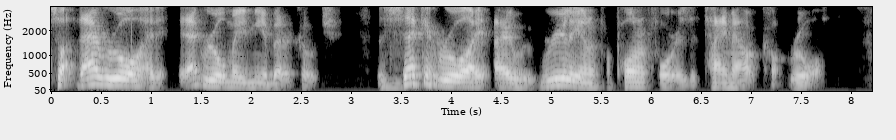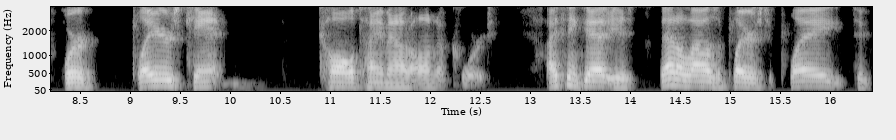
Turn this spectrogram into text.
so that rule had, that rule made me a better coach. The second rule I, I really am a proponent for is the timeout rule, where players can't call timeout on the court. I think that is that allows the players to play to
